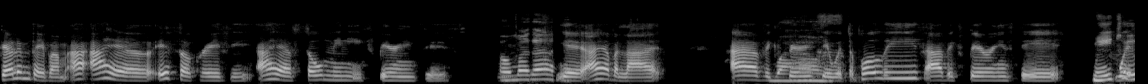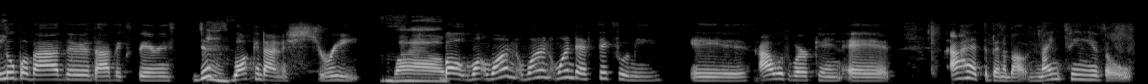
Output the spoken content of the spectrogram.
Girl, let me tell you. I, I have it's so crazy. I have so many experiences. Oh my god. Yeah, I have a lot. I've experienced Wow. it with the police. I've experienced it Me with supervisors. I've experienced just Mm. walking down the street. Wow. But one, one, one, one that sticks with me is I was working at, I had to been about 19 years old,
